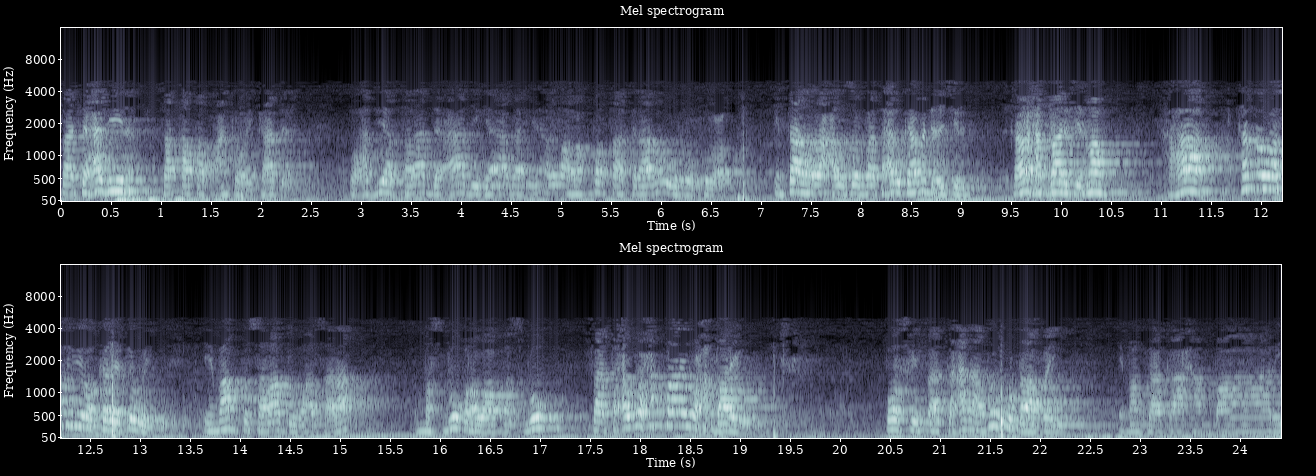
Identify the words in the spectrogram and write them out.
Faatixadiina saqatat canka way kaa dhici oo haddii aad salaada caadiga aba allahu akbartaa tiraado uu rukuuco. Intaad raacdo soo faatixadu kaama dhici jirin kaama xambaari jirin imaamku. Ha tanna waa sidii oo kaleeto wey imaamku salaadu waa salaad masbuuqna waa masbuuq faatixa wuu xambaaray wuu xambaaray booskii faatixada hadduu ku dhaafay imaamkaa kaa xambaari.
